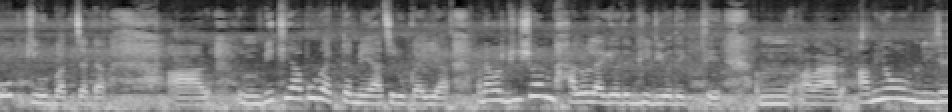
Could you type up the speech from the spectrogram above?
খুব কিউট বাচ্চাটা। আর বিথি আপুরও একটা মেয়ে আছে, রুকাইয়া। মানে আমার ভীষণ ভালো লাগে ওদের ভিডিও দেখতে। আর আমিও নিজে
